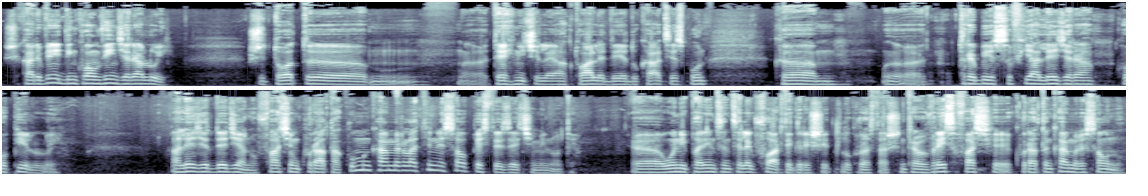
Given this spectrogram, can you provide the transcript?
și care vine din convingerea lui și tot uh, uh, tehnicile actuale de educație spun că uh, trebuie să fie alegerea copilului. Alegeri de genul. Facem curat acum în cameră la tine sau peste 10 minute? Unii părinți înțeleg foarte greșit lucrul ăsta și întreabă, vrei să faci curat în cameră sau nu?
